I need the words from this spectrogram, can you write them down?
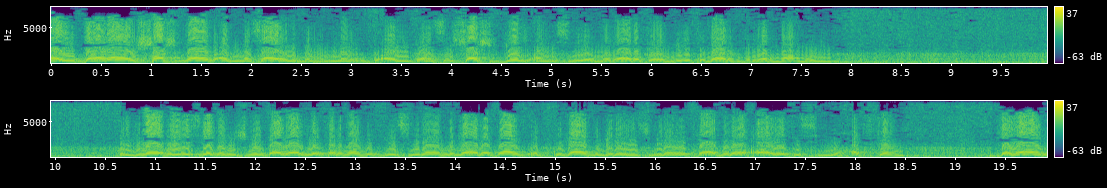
ای دارا شش باب از مسائل مهمه ای کسی شش جز ان سوره مبارکه به اعتبار محور معنوی۔ اجمالی حیثیت مشنی آواز فرمانی کہ سورہ مبارکہ ابتدا بگرے سورہ تعبرہ آیت سی حسن بیان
